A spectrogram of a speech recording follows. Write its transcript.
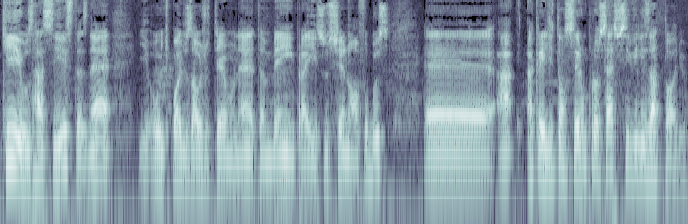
que os racistas, né, e, ou a gente pode usar o termo né, também para isso, os xenófobos, é, a, acreditam ser um processo civilizatório.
